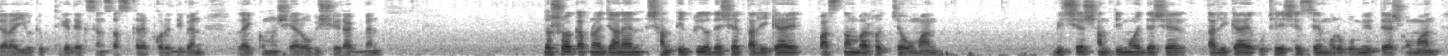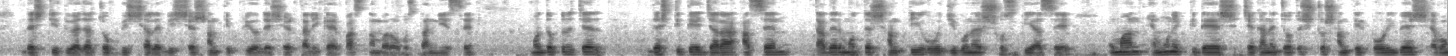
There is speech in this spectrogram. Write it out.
যারা ইউটিউব থেকে দেখছেন সাবস্ক্রাইব করে দিবেন লাইক কমেন্ট শেয়ার অবশ্যই রাখবেন। দর্শক, আপনারা জানেন, শান্তিপ্রিয় দেশের তালিকায় পাঁচ নাম্বার হচ্ছে ওমান। বিশ্বের শান্তিময় দেশের তালিকায় উঠে এসেছে মরুভূমির দেশ ওমান। দেশটি দু হাজার চব্বিশ সালে বিশ্বের শান্তিপ্রিয় দেশের তালিকায় পাঁচ নম্বর অবস্থান নিয়েছে। মধ্যপ্রদেশের দেশটিতে যারা আছেন, তাদের মধ্যে শান্তি ও জীবনের স্বস্তি আছে। ওমান এমন একটি দেশ যেখানে যথেষ্ট শান্তির পরিবেশ এবং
